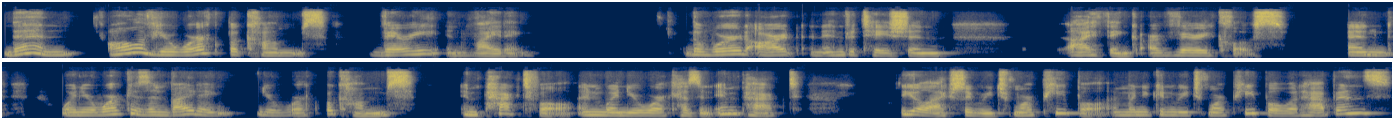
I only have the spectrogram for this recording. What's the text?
then all of your work becomes very inviting. The word art and invitation, I think, are very close. And when your work is inviting, your work becomes impactful. And when your work has an impact, you'll actually reach more people. And when you can reach more people, what happens?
